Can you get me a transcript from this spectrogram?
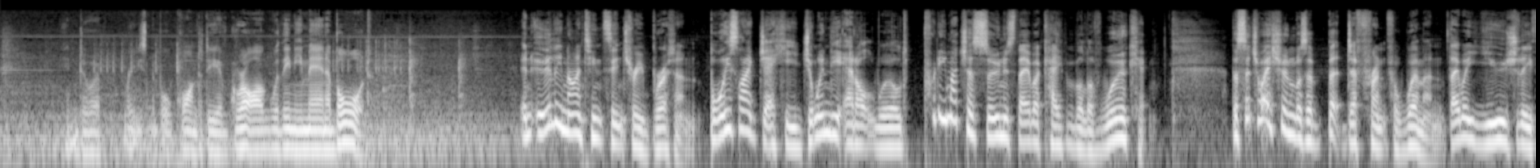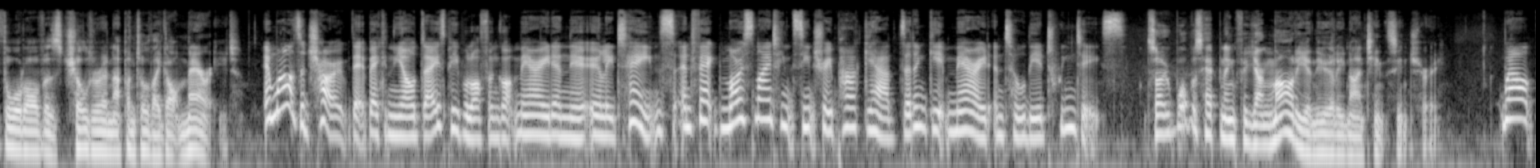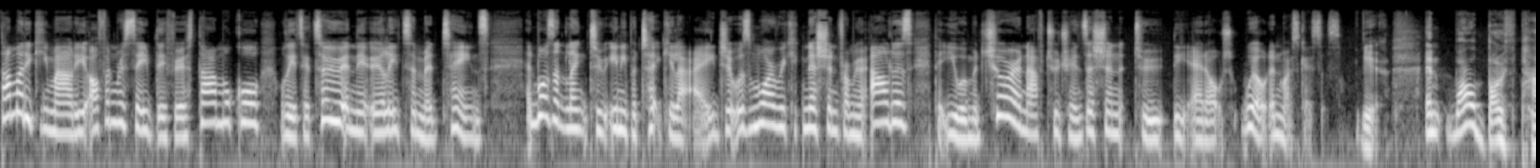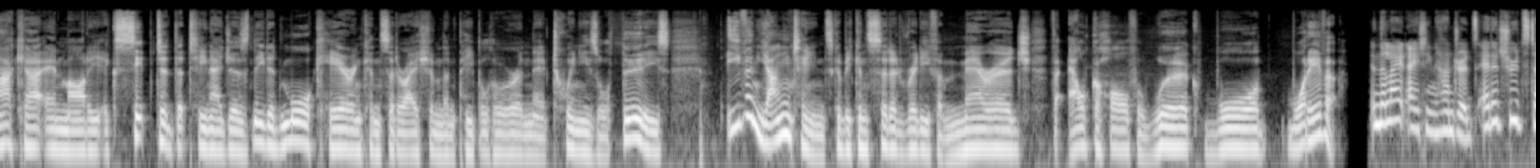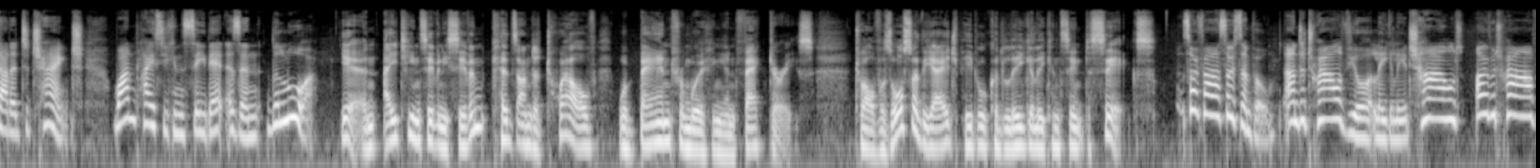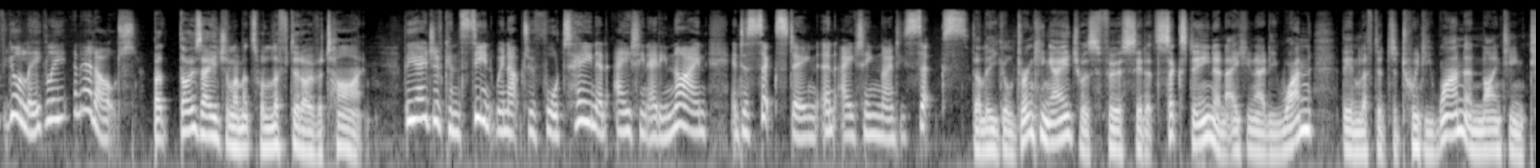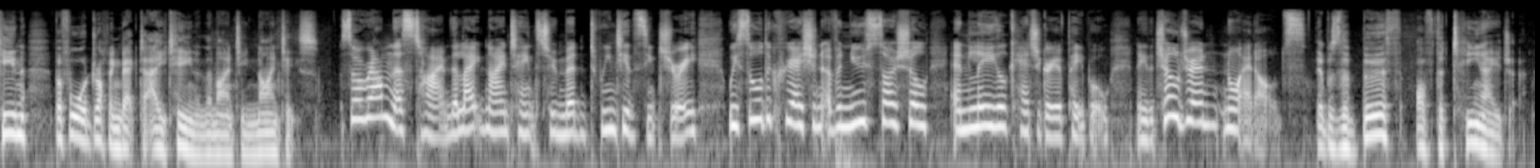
into a reasonable quantity of grog with any man aboard. In early 19th century Britain, boys like Jackie joined the adult world pretty much as soon as they were capable of working. The situation was a bit different for women. They were usually thought of as children up until they got married. And while it's a trope that back in the old days people often got married in their early teens, in fact, most 19th century Pākehā didn't get married until their 20s. So, what was happening for young Māori in the early 19th century? Well, tamariki Māori often received their first tāmoko or their tattoo in their early to mid-teens. It wasn't linked to any particular age, it was more recognition from your elders that you were mature enough to transition to the adult world in most cases. Yeah. And while both Pākehā and Māori accepted that teenagers needed more care and consideration than people who were in their 20s or 30s, even young teens could be considered ready for marriage, for alcohol, for work, war, whatever. In the late 1800s, attitudes started to change. One place you can see that is in the law. Yeah, in 1877, kids under 12 were banned from working in factories. 12 was also the age people could legally consent to sex. So far, so simple. Under 12, you're legally a child. Over 12, you're legally an adult. But those age limits were lifted over time. The age of consent went up to 14 in 1889 and to 16 in 1896. The legal drinking age was first set at 16 in 1881, then lifted to 21 in 1910, before dropping back to 18 in the 1990s. So, around this time, the late 19th to mid 20th century, we saw the creation of a new social and legal category of people, neither children nor adults. It was the birth of the teenager.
